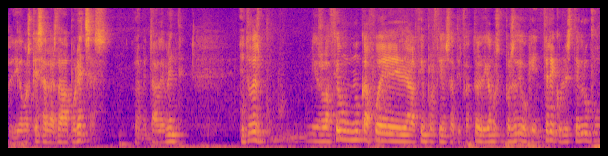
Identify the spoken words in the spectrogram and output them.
pero digamos que esas las daba por hechas, lamentablemente. Entonces, mi relación nunca fue al 100% satisfactoria, digamos, por eso digo que entré con este grupo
